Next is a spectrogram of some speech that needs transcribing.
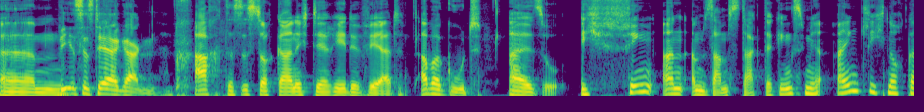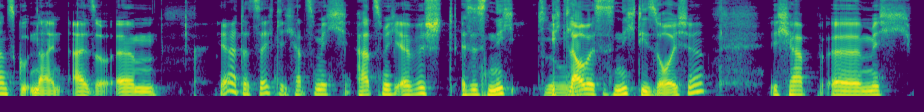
Ähm, wie ist es dir ergangen? Ach, das ist doch gar nicht der Rede wert. Aber gut. Also, ich fing an am Samstag. Da ging es mir eigentlich noch ganz gut. Nein, also, ähm, ja, tatsächlich hat's mich, hat's mich erwischt. Es ist nicht, so. ich glaube, es ist nicht die Seuche. Ich habe äh, mich,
